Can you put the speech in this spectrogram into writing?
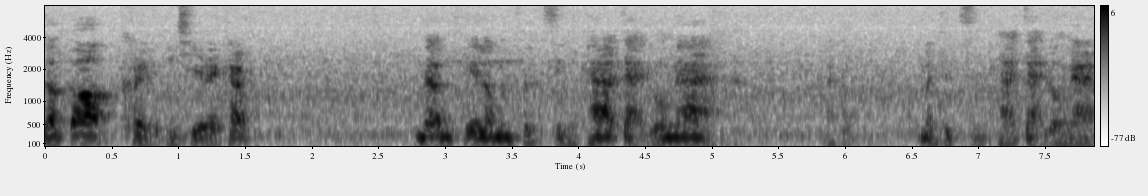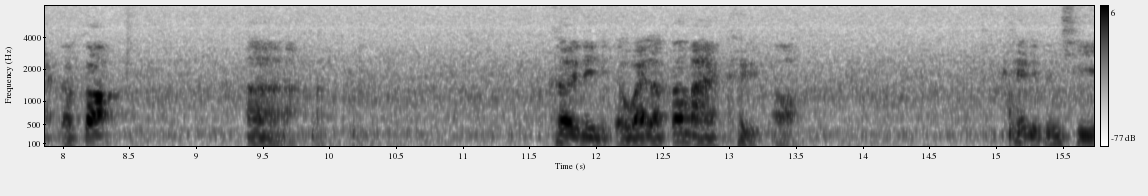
แล้วก็เครดิตบัญชีเลยครับ เดิมทีเราบันทึกสินค้าจ่ายล่วงหน้านะครับบันทึกสินค้าจ่ายล่วงหน้า แล้วก็เอ่อเคยเดบิตเอาไว้เราก็มาเครดิตออก เครดิตบัญชี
